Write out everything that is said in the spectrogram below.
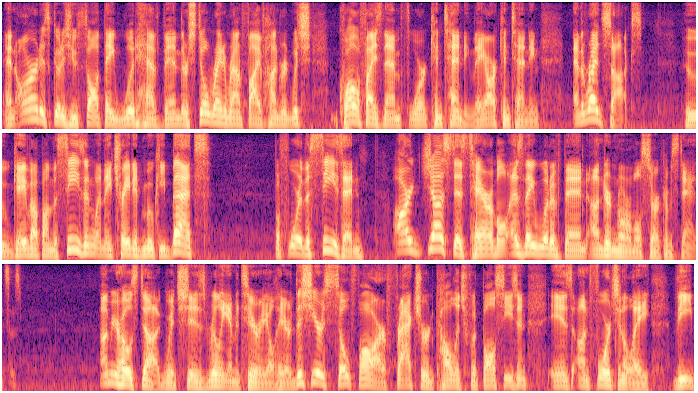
and aren't as good as you thought they would have been. They're still right around 500, which qualifies them for contending. They are contending. And the Red Sox, who gave up on the season when they traded Mookie Betts before the season, are just as terrible as they would have been under normal circumstances. I'm your host, Doug, which is really immaterial here. This year's so far fractured college football season is unfortunately the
